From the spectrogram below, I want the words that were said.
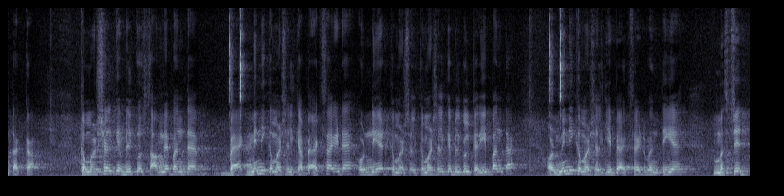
तक का। कमर्शियल के बिल्कुल सामने बनता है। बैक मिनी कमर्शियल का बैक साइड है और नियर कमर्शियल कमर्शियल के बिल्कुल करीब बनता है और मिनी कमर्शियल की बैक साइड बनती है। मस्जिद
